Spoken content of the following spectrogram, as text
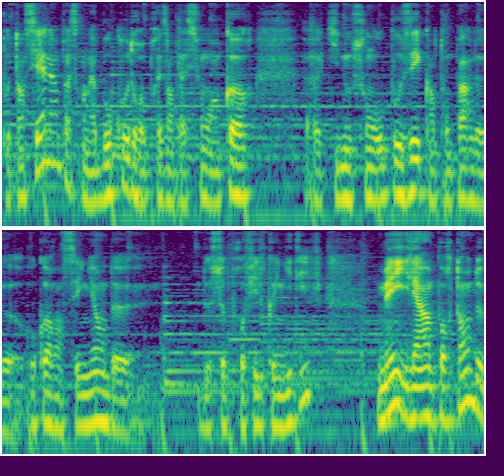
potentiel, hein, parce qu'on a beaucoup de représentations encore euh, qui nous sont opposés quand on parle au corps enseignant de, ce profil cognitif. Mais il est important de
